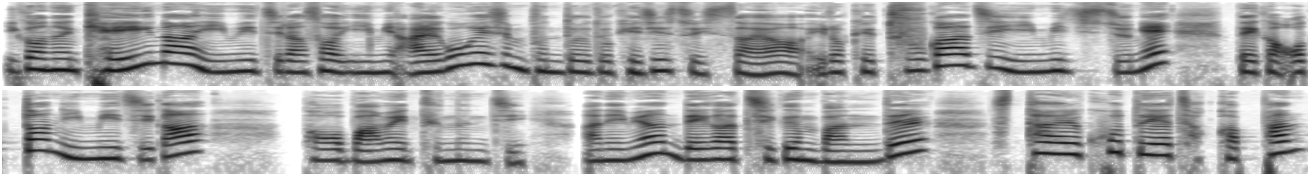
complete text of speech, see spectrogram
이거는 개인화 이미지라서 이미 알고 계신 분들도 계실 수 있어요. 이렇게 두 가지 이미지 중에 내가 어떤 이미지가 더 마음에 드는지 아니면 내가 지금 만들 스타일 코드에 적합한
